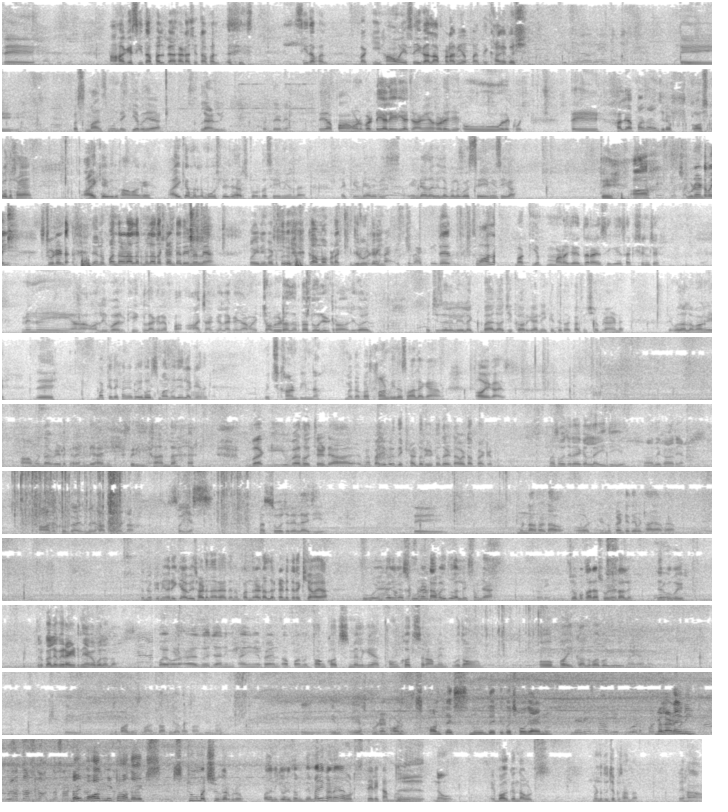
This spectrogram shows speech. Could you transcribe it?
ਤੇ ਆਹ ਅੱਗੇ ਸੀਤਾਫਲ ਪਿਆ ਸਾਡਾ ਸੀਤਾਫਲ। ਸੀਤਾਫਲ। ਬਾਕੀ ਹਾਂ, ਉਹ ਸਹੀ ਗੱਲ ਆਪਣਾ ਵੀ ਆਪਾਂ ਦੇਖਾਂਗੇ ਕੁਝ ਤੇ ਬਸ ਸਮਾਨ ਸਮੂਨ ਦੇਖੀਏ, ਵਧੀਆ ਲੈਣ ਲਈ ਫਿਰ ਦੇਖਦੇ ਆ ਤੇ ਆਪਾਂ ਹੁਣ ਵੱਡੇ ਵਾਲੇ ਏਰੀਆ ਚ ਆ ਗਏ ਆ ਥੋੜੇ ਜਿਹੇ। ਉਹ ਦੇਖੋ ਤੇ ਹਾਲੇ ਆਪਾਂ ਸਾਨੂੰ ਸਿਰਫ ਕੋਸਕੋ ਦਿਖਾਇਆ। ਆਈਕੇ ਵੀ ਦਿਖਾਵਾਂਗੇ। ਆਈਕੇ ਮਤਲਬ ਮੋਸਟਲੀ ਹਰ ਸਟੋਰ ਦਾ ਸੇਮ ਹੀ ਹੁੰਦਾ ਹੈ। ਲਾਈਕ ਇੰਡੀਆ ਦੇ ਵੀ ਇੰਡੀਆ ਦਾ ਵੀ ਲਗਭਗ ਲਗਭਗ ਸੇਮ ਹੀ ਸੀਗਾ। ਤੇ ਆ ਸਟੂਡੈਂਟ ਬਾਈ ਸਟੂਡੈਂਟ ਤੈਨੂੰ 15 ਡਾਲਰ ਮਿਲਾ ਤਾਂ ਘੰਟੇ ਦੇ ਹੀ ਮਿਲਨੇ ਆ। ਕੋਈ ਨਹੀਂ ਬਟ ਤੂੰ ਕੰਮ ਆਪਣਾ ਜ਼ਰੂਰ ਕਰੀ। ਤੇ ਸਵਾਨ ਬਾਕੀ ਆਪਾਂ ਮਾੜਾ ਜਿਹਾ ਇੱਧਰ ਆਏ ਸੀਗੇ ਸੈਕਸ਼ਨ 'ਚ। ਮੈਨੂੰ ਇਹ ਵਾਲਾ 올ਿਵ ਆਇਲ ਠੀਕ ਲੱਗ ਰਿਹਾ, ਆਪਾਂ ਆ ਚਾ ਕੇ ਲੈ ਕੇ ਜਾਵਾਂਗੇ। 24 ਡਾਲਰ ਦਾ 2 litre olive oil which is really like biologic organic ਇਧਰ ਦਾ ਕਾਫੀ ਅੱਛਾ ਬ੍ਰਾਂਡ ਹੈ। ਤੇ ਉਹਦਾ ਲਵਾਂਗੇ। ਤੇ ਬਾਕੀ ਦੇਖਾਂਗੇ ਕੋਈ ਹੋਰ ਸਮਾਨ ਵਧੀਆ ਲੱਗੇ ਤੇ ਕੁਝ ਖਾਣ ਪੀਣ ਦਾ। ਮੈਂ ਤਾਂ ਬਸ ਖਾਣ ਪੀਣ ਦਾ ਸਮਾਨ ਲੈ ਕੇ ਆਇਆ। ਓਏ ਗਾਇਜ਼ ਆ ਮੁੰਡਾ ਵੇਟ ਕਰਨ ਡਿਆ ਹੈ ਫ੍ਰੀ ਖਾਣ ਦਾ। ਬਾਕੀ ਮੈਂ ਸੋਚਣ ਡਿਆ ਮੈਂ ਪਹਿਲੀ ਵਾਰ ਦੇਖਿਆ ਡੋਰੀਟੋ ਦਾ ਏਡਾ ਵੱਡਾ ਪੈਕੇਟ ਮੈਂ ਸੋਚ ਰਿਹਾ ਕਿ ਲੈ ਹੀ ਜਾਈਏ ਆ ਦਿਖਾ ਰਿਹਾ। ਆ ਦੇਖੋ ਗਾਇਸ ਮੇਰੇ ਹੱਥ ਵੱਡਾ। ਸੋ ਯੈਸ ਮੈਂ ਸੋਚ ਰਿਹਾ ਲੈ ਜਾਈਏ। ਤੇ ਮੁੰਡਾ ਸਾਡਾ ਉਹ ਜਿਹਨੂੰ ਘੰਟੇ ਤੇ ਬਿਠਾਇਆ ਹੋਇਆ। ਤੈਨੂੰ ਕਿੰਨੀ ਵਾਰੀ ਕਿਹਾ ਵੀ ਸਾਡੇ ਨਾਲ ਰਹਿ ਤੈਨੂੰ 15 ਡਾਲਰ ਘੰਟੇ ਤੇ ਰੱਖਿਆ ਹੋਇਆ। ਤੂੰ ਉਹੀ ਕਹੇਗਾ ਸਟੂਡੈਂਟ ਆ ਬਈ ਤੂੰ ਹਲੇ ਸਮਝਾ? ਚੁੱਪ ਕਰ ਸਟੂਡੈਂਟ ਹਲੇ। ਤੇਰੇ ਕੋਲ ਕੋਈ ਤੇਰੇ ਕੋਲ ਹਲੇ ਕੋਈ ਰਾਈਟ ਨਹੀਂ ਹੈਗਾ ਬੋਲਣ ਦਾ। ਬਾਈ ਹੁਣ ਐਜ਼ ਅ ਐਨੀਮੇ ਫੈਨ ਆਪਾਂ ਨੂੰ ਥੌਂਕੋਟਸ ਮਿਲ ਗਿਆ ਥੌਂਕੋਟਸ ਰਾਮਨ ਉਦੋਂ ਉਹ ਬਾਈ ਗੱਲਬਾਤ ਹੋਈ ਹੋਈ ਮੈਂ ਕਹਿੰਦਾ ਤੇ ਜਾਪਾਨੀ ਸਮਾਨ ਕਾਫੀ ਜ਼ਿਆਦਾ ਖਾਂਦੇ ਨਾ ਤੇ ਇਹ ਸਟੂਡੈਂਟ ਹੁਣ ਕੌਨਫਲਿਕਸ ਨੂੰ ਦੇਖ ਕੇ ਕੁਝ ਹੋ ਗਿਆ ਇਹਨੂੰ। ਲੈਣੇ ਤਾਂ ਇਹ ਪੂਰਾ ਡੱਬਾ ਮੈਂ ਲੈਣਾ ਹੀ ਨਹੀਂ। ਉਹਦਾ ਤਾਂ ਦਸਾਂ ਬਾਈ ਬਹੁਤ ਮਿੱਠਾ ਹੁੰਦਾ it's it's too much sugar bro ਪਤਾ ਨਹੀਂ ਕਿਉਂ ਨਹੀਂ ਸਮਝਦੇ। ਮੈਂ ਨਹੀਂ ਖਾਣਾ ਯਾਰ। ਓਟਸ ਤੇਰੇ ਕੰਮ ਨੋ ਇਹ ਬਹੁਤ ਗੰਦਾ ਓਟਸ ਮੈਨੂੰ ਦੂਜਾ ਪਸੰਦ ਆ। ਤੇ ਹਾਂ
